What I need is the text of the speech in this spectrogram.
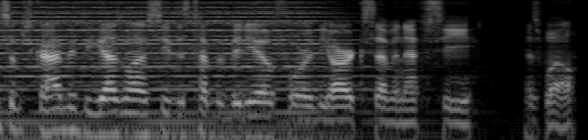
And subscribe if you guys want to see this type of video for the RX-7 FC as well.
